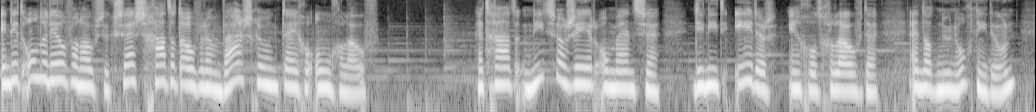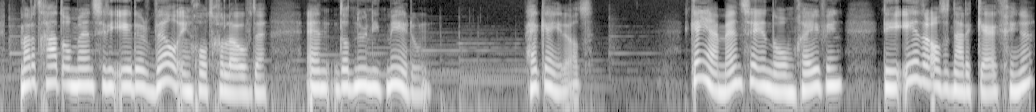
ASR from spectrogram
In dit onderdeel van hoofdstuk 6 gaat het over een waarschuwing tegen ongeloof. Het gaat niet zozeer om mensen die niet eerder in God geloofden en dat nu nog niet doen, maar het gaat om mensen die eerder wel in God geloofden en dat nu niet meer doen. Herken je dat? Ken jij mensen in de omgeving die eerder altijd naar de kerk gingen,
